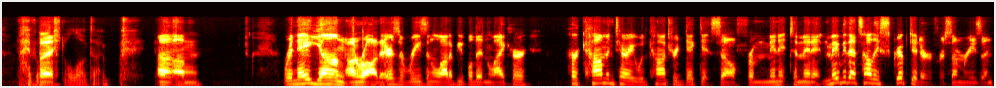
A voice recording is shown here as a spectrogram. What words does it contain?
I haven't but, watched in a long time. um, Renee Young on Raw. There's a reason a lot of people didn't like her. Her commentary would contradict itself from minute to minute. And maybe that's how they scripted her for some reason.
